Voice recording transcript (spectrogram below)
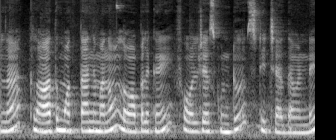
ఇలా క్లాత్ మొత్తాన్ని మనం లోపలికి ఫోల్డ్ చేసుకుంటూ స్టిచ్ చేద్దామండి.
